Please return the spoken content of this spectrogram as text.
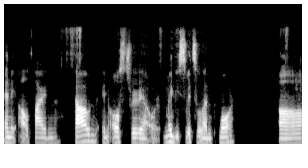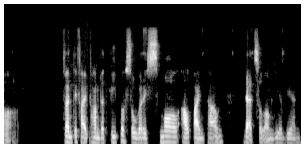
any alpine town in Austria or maybe Switzerland more, uh, 2,500 people, so very small alpine town. That's along Longyearbyen.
